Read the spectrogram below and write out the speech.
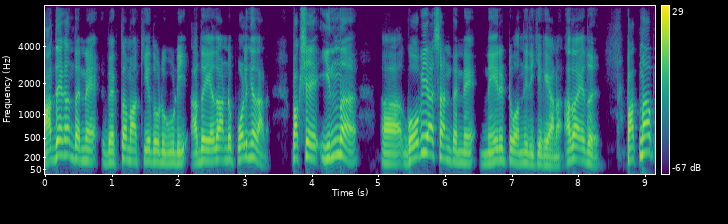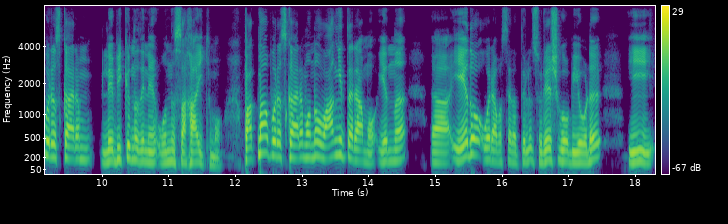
അദ്ദേഹം തന്നെ വ്യക്തമാക്കിയതോടുകൂടി അത് ഏതാണ്ട് പൊളിഞ്ഞതാണ്. പക്ഷേ ഇന്ന് ഗോപിയാശാൻ തന്നെ നേരിട്ട് വന്നിരിക്കുകയാണ്. അതായത് പത്മ പുരസ്കാരം ലഭിക്കുന്നതിന് ഒന്ന് സഹായിക്കുമോ? പത്മ പുരസ്കാരം ഒന്ന് വാങ്ങിത്തരാമോ എന്ന് ഏതോ ഒരവസരത്തിൽ സുരേഷ് ഗോപിയോട് ഈ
